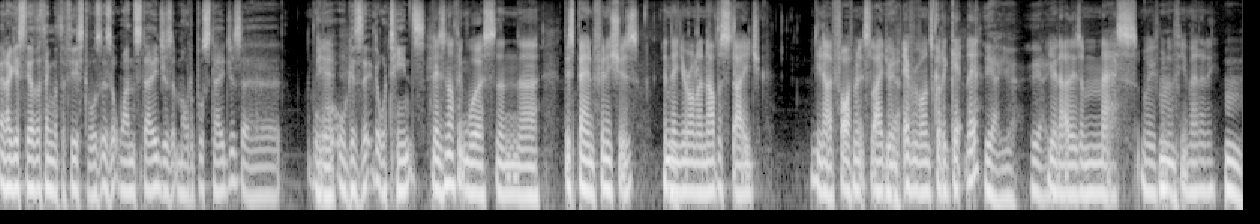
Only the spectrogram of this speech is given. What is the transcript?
And I guess the other thing with the festivals is it one stage? Is it multiple stages? Uh, or, Yeah. or, gazette, or tents? There's nothing worse than uh, this band finishes and Mm. then you're on another stage. You know, five minutes later, Yeah. and everyone's got to get there. Yeah, yeah, yeah. You know, there's a mass movement of humanity. Mm.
